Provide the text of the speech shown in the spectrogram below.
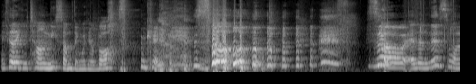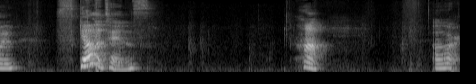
I feel like you're telling me something with your balls. okay, so so and then this one, skeletons. Huh. Alright,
